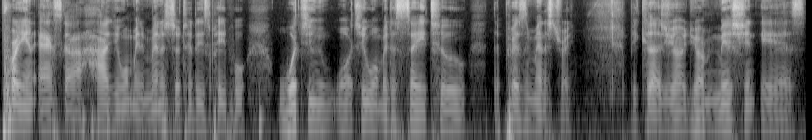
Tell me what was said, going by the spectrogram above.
pray and ask God how you want me to minister to these people, what you what you want me to say to the prison ministry because your your mission is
